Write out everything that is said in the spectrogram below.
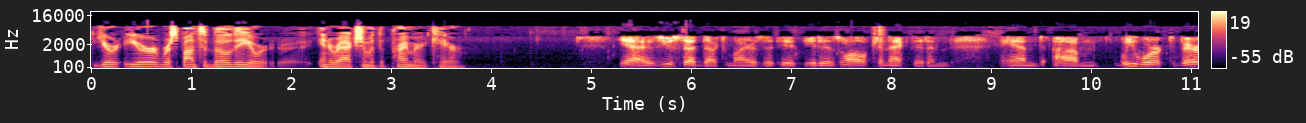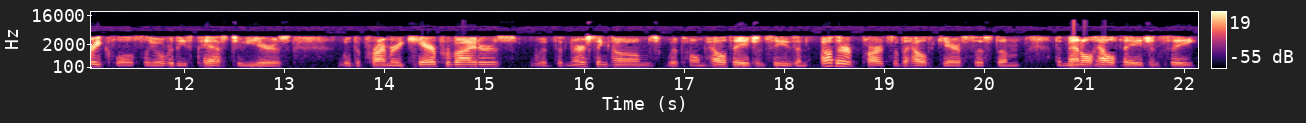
your your responsibility or interaction with the primary care? Yeah, as you said, Dr. Myers, it, it, it is all connected, and and um, we worked very closely over these past two years with the primary care providers, with the nursing homes, with home health agencies, and other parts of the healthcare system, the mental health agency,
